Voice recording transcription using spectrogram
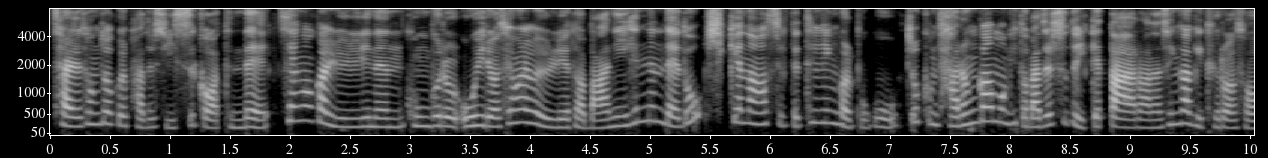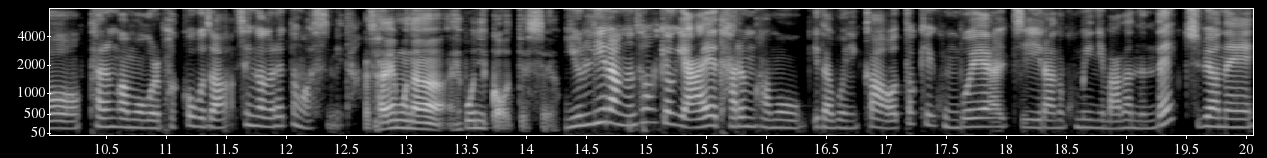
잘 성적을 받을 수 있을 것 같은데 생활과 윤리는 공부를 오히려 생활과 윤리에 더 많이 했는데도 쉽게 나왔을 때 틀린 걸 보고 조금 다른 과목이 더 맞을 수도 있겠다라는 생각이 들어서 다른 과목을 바꿔보자 생각을 했던 것 같습니다. 사회문화 해보니까 어땠어요? 윤리랑은 성격이 아예 다른 과목이다 보니까 어떻게 공부해야 할지라는 고민이 많았는데 주변에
